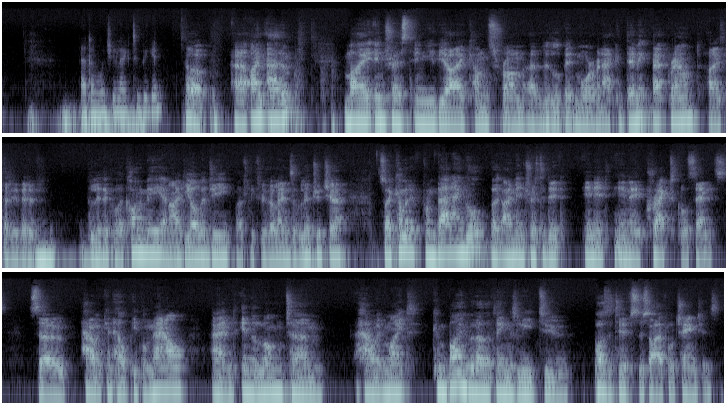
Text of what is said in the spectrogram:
Adam, would you like to begin? Hello, uh, I'm Adam. My interest in UBI comes from a little bit more of an academic background. I studied a bit of political economy and ideology, mostly through the lens of literature. So I come at it from that angle, but I'm interested in it in a practical sense. So, how it can help people now, and in the long term, how it might, combined with other things, lead to positive societal changes.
